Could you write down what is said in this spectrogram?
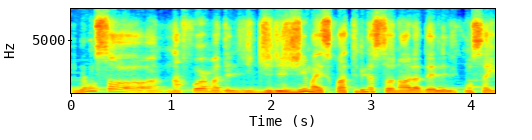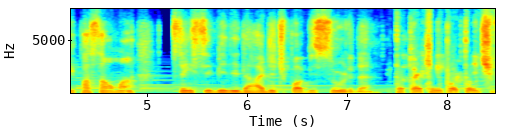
não só na forma dele de dirigir, mas com a trilha sonora dele, ele consegue passar uma sensibilidade, tipo, absurda. Tanto é que é importante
